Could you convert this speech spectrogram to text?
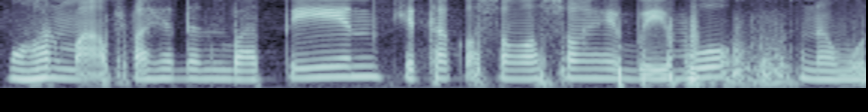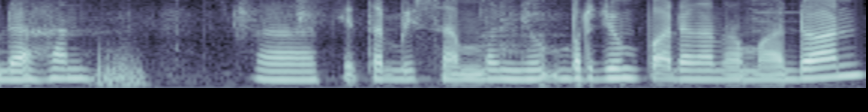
Mohon maaf lahir dan batin. Kita kosong-kosong ya ibu-ibu. Mudah-mudahan Eh, kita bisa berjumpa dengan Ramadan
